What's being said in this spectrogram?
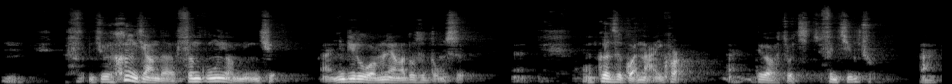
嗯，就是横向的分工要明确啊。你比如我们两个都是董事，嗯，各自管哪一块儿。都要做分清楚啊，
